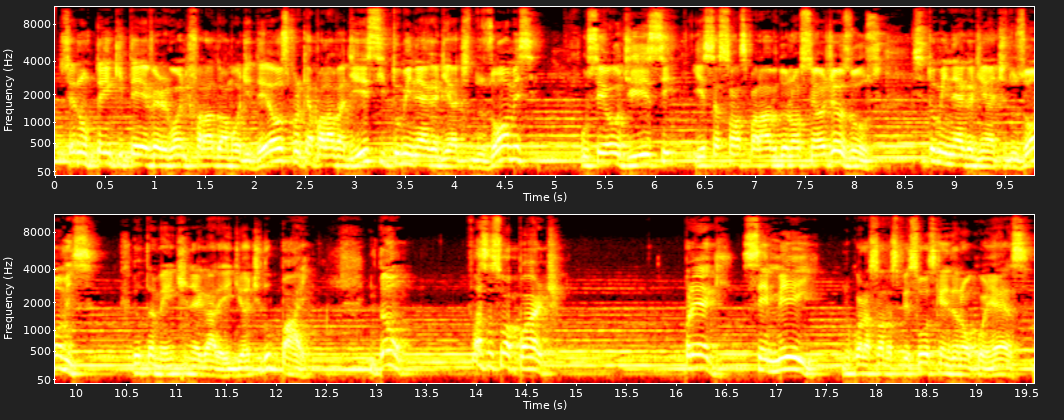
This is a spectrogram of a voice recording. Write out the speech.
Você não tem que ter vergonha de falar do amor de Deus, porque a palavra diz: se tu me nega diante dos homens, o Senhor disse, e essas são as palavras do nosso Senhor Jesus: se tu me nega diante dos homens, eu também te negarei diante do Pai. Então, faça a sua parte. Pregue, semeie no coração das pessoas que ainda não conhecem.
